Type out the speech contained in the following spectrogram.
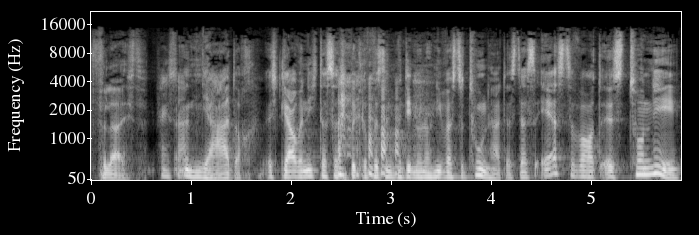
Vielleicht. Fängst du an? Ja, doch. Ich glaube nicht, dass das Begriffe sind, mit denen du noch nie was zu tun hattest. Das erste Wort ist Tournee.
